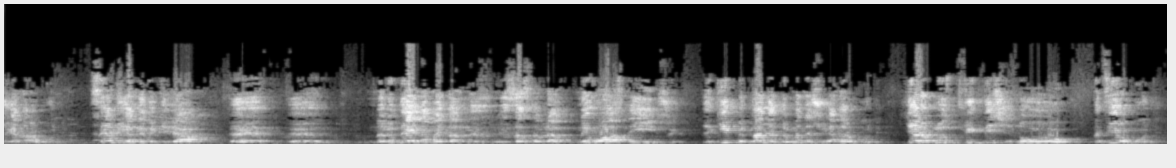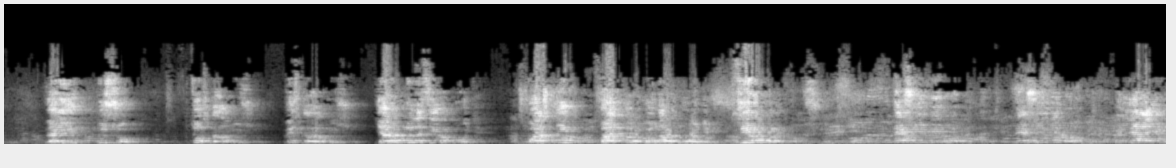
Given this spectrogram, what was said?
що я на роботі? Землю я не виділяв, е, на людей на Майдан не, заставляв, ні вас, ні інших. Які питання до мене, що я на роботі? Я роблю з 2000 року на цій роботі. Наїзд. Ну що? Хто сказав ну що? Ви сказали ну що? Я роблю на цій роботі. Ваш дід батько робив на роботі. Всі робили. Те, що ви робите. Те, що ви робите.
